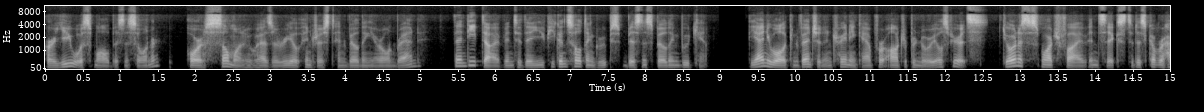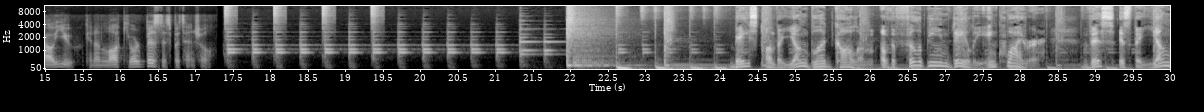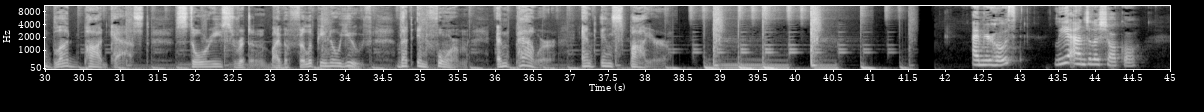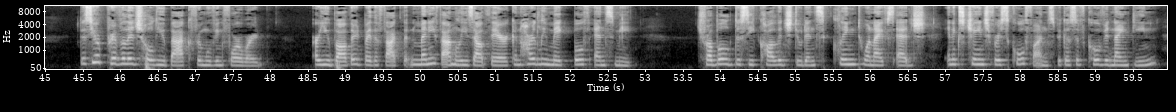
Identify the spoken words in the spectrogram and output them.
Are you a small business owner or someone who has a real interest in building your own brand? Then deep dive into the UP Consulting Group's Business Building Bootcamp, the annual convention and training camp for entrepreneurial spirits. Join us this March 5 and 6 to discover how you can unlock your business potential. Based on the Youngblood column of the Philippine Daily Inquirer, this is the Young Blood Podcast stories written by the Filipino youth that inform, empower, and inspire. I'm your host, Leah Angela Shoko. Does your privilege hold you back from moving forward? Are you bothered by the fact that many families out there can hardly make both ends meet? troubled to see college students cling to a knife's edge in exchange for school funds because of COVID 19?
